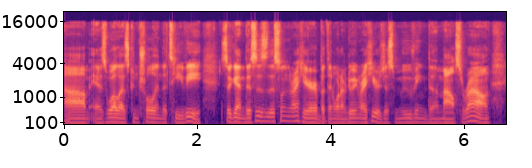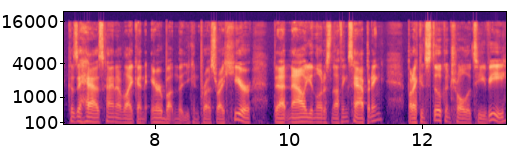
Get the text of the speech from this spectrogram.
um, as well as controlling the TV. So again, this is this one right here, but then what I'm doing right here is just moving the mouse around because it has kind of like an air button that you can press right here that now you'll notice nothing's happening, but I can still control the TV.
